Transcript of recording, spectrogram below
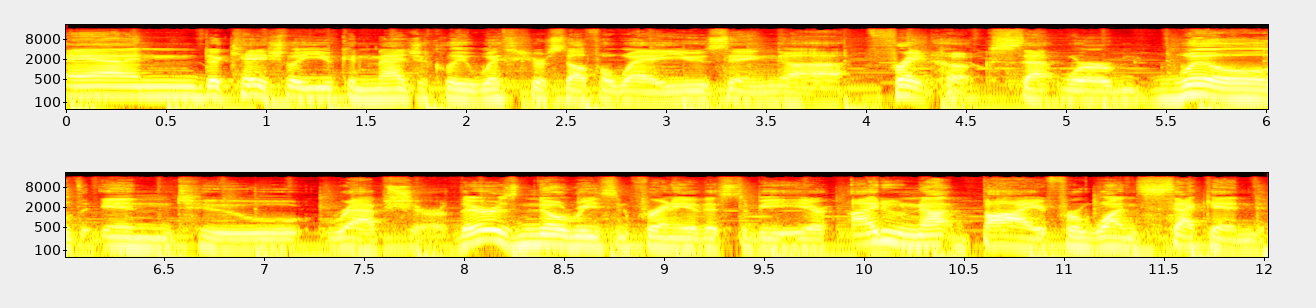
and occasionally you can magically whisk yourself away using uh, freight hooks that were willed into Rapture. There is no reason for any of this to be here. I do not buy for one second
